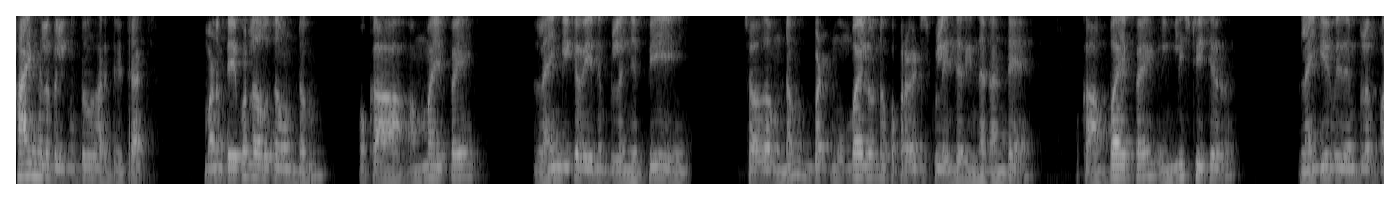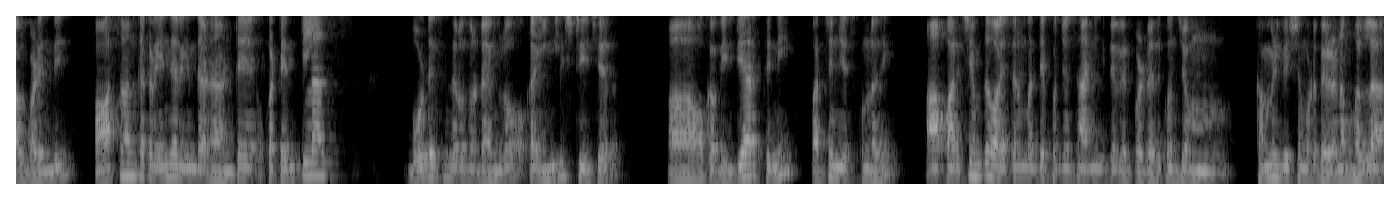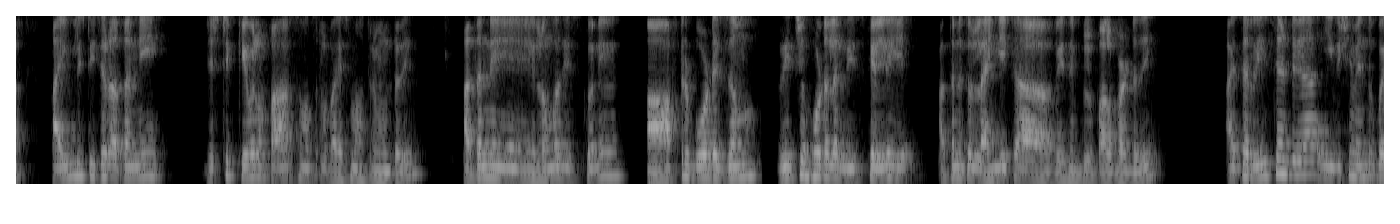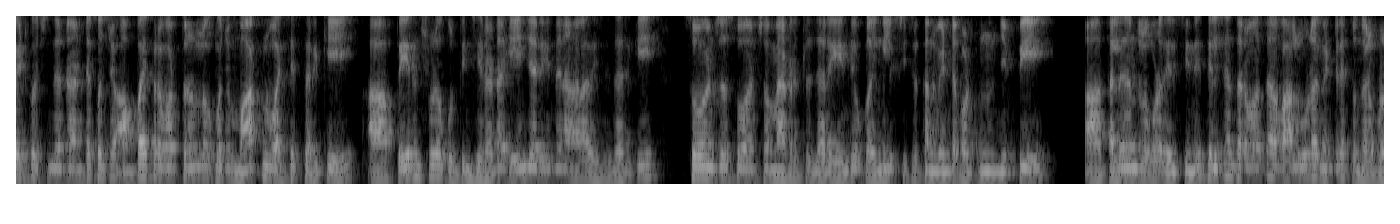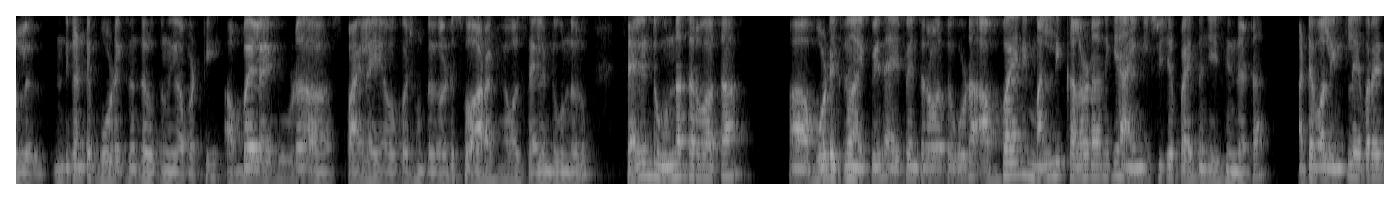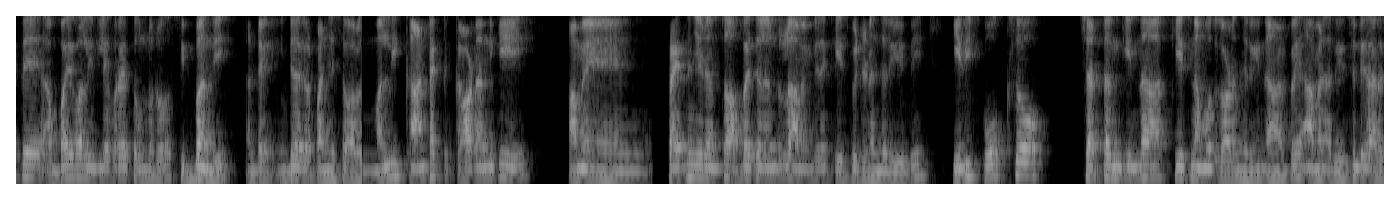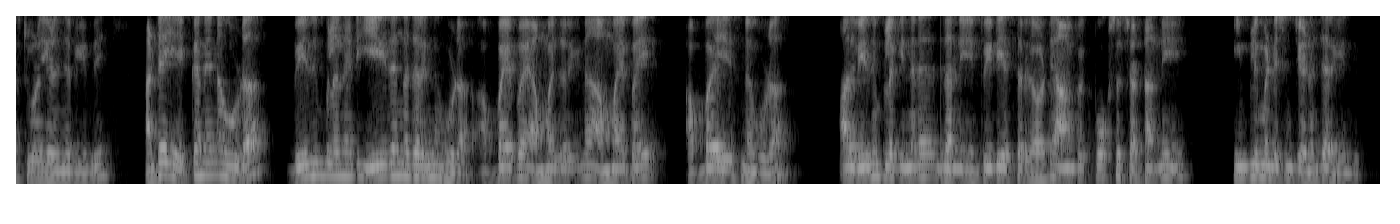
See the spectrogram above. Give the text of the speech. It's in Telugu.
Hi hello welcome to Haritri talks మనం పేపర్లో అవుతూ ఉంటాం. ఒక అమ్మాయిపై లైంగిక వేధింపులు అని చెప్పి చదువుతూ ఉంటాం. బట్ ముంబైలో ఉన్న ఒక ప్రైవేట్ స్కూల్ ఏం జరిగిందట అంటే ఒక అబ్బాయిపై ఇంగ్లీష్ టీచర్ లైంగిక వేధింపులకు పాల్పడింది. వాస్తవానికి అక్కడ ఏం జరిగిందట అంటే ఒక టెన్త్ క్లాస్ బోర్డ్ ఎగ్జామ్ జరుగుతున్న టైంలో ఒక ఇంగ్లీష్ టీచర్ ఒక విద్యార్థిని పరిచయం చేసుకున్నది. ఆ పరిచయంతో వాళ్ళిద్దరి మధ్య కొంచెం సాన్నిహిత్యం ఏర్పడ్డది. కొంచెం కమ్యూనికేషన్ కూడా పెరగడం వల్ల ఆ ఇంగ్లీష్ టీచర్ అతన్ని జస్ట్ కేవలం పదహారు సంవత్సరాల వయసు మాత్రమే ఉంటుంది. అతన్ని లొంగ తీసుకొని ఆఫ్టర్ బోర్డ్ ఎగ్జామ్ రిచ్ హోటల్కి తీసుకెళ్ళి అతనితో లైంగిక వేధింపులు పాల్పడ్డది. అయితే రీసెంట్గా ఈ విషయం ఎందుకు బయటకు వచ్చిందట అంటే కొంచెం అబ్బాయి ప్రవర్తనలో కొంచెం మార్పులు వచ్చేసరికి ఆ పేరెంట్స్ కూడా గుర్తించారట ఏం జరిగిందని ఆరాధించేసరికి so and so so and so matter ఇట్లా జరిగింది. ఒక ఇంగ్లీష్ టీచర్ తన వెంట పడుతుందని చెప్పి ఆ తల్లిదండ్రులు కూడా తెలిసింది. తెలిసిన తర్వాత వాళ్ళు కూడా వెంటనే తొందరపడలేదు. ఎందుకంటే బోర్డ్ ఎగ్జామ్ జరుగుతుంది కాబట్టి అబ్బాయి లైఫ్ కూడా స్పాయిల్ అయ్యే అవకాశం ఉంటుంది కాబట్టి సో ఆ రకంగా వాళ్ళు సైలెంట్గా ఉన్నారు. సైలెంట్గా ఉన్న తర్వాత బోర్డ్ ఎగ్జామ్ అయిపోయింది. అయిపోయిన తర్వాత కూడా అబ్బాయిని మళ్ళీ కలవడానికి ఆ ఇంగ్లీష్ టీచర్ ప్రయత్నం చేసిందట. అంటే వాళ్ళ ఇంట్లో ఎవరైతే అబ్బాయి వాళ్ళ ఇంట్లో ఎవరైతే ఉన్నారో సిబ్బంది అంటే ఇంటి దగ్గర పనిచేసే వాళ్ళు మళ్ళీ కాంటాక్ట్ కావడానికి ఆమె ప్రయత్నం చేయడంతో అబ్బాయి తల్లిదండ్రులు ఆమె మీద కేసు పెట్టడం జరిగింది. ఇది పోక్సో చట్టం కింద కేసు నమోదు కావడం జరిగింది. ఆమెపై ఆమె రీసెంట్గా అరెస్ట్ కూడా చేయడం జరిగింది. అంటే ఎక్కడైనా కూడా వేధింపులు అనేవి ఏ విధంగా జరిగినా కూడా అబ్బాయిపై అమ్మాయి జరిగినా అమ్మాయిపై అబ్బాయి చేసినా కూడా అది వేధింపుల కిందనే దాన్ని ట్రీట్ చేస్తారు కాబట్టి ఆమెపై పోక్సో చట్టాన్ని ఇంప్లిమెంటేషన్ చేయడం జరిగింది.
